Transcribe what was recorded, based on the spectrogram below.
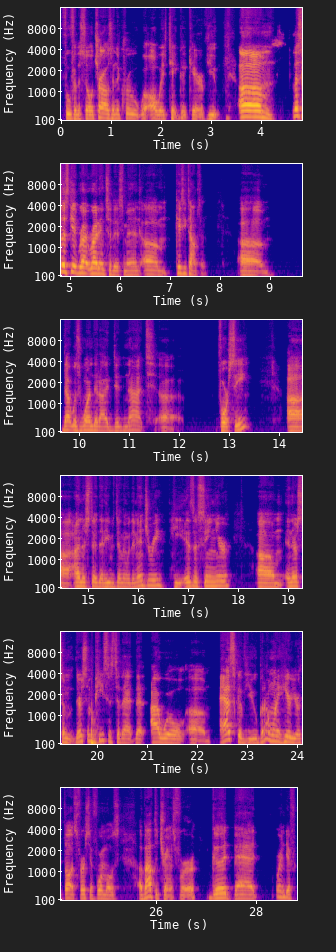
Food for the Soul. Charles and the crew will always take good care of you. Um, let's let's get right right into this, man. Um, Casey Thompson. Um, that was one that I did not uh, foresee. Uh, I understood that he was dealing with an injury. He is a senior, um, and there's some there's some pieces to that that I will um, ask of you, but I want to hear your thoughts first and foremost about the transfer, good, bad, or indifferent.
